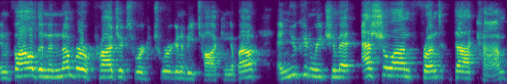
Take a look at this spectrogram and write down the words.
involved in a number of projects which we're going to be talking about. And you can reach him at echelonfront.com.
